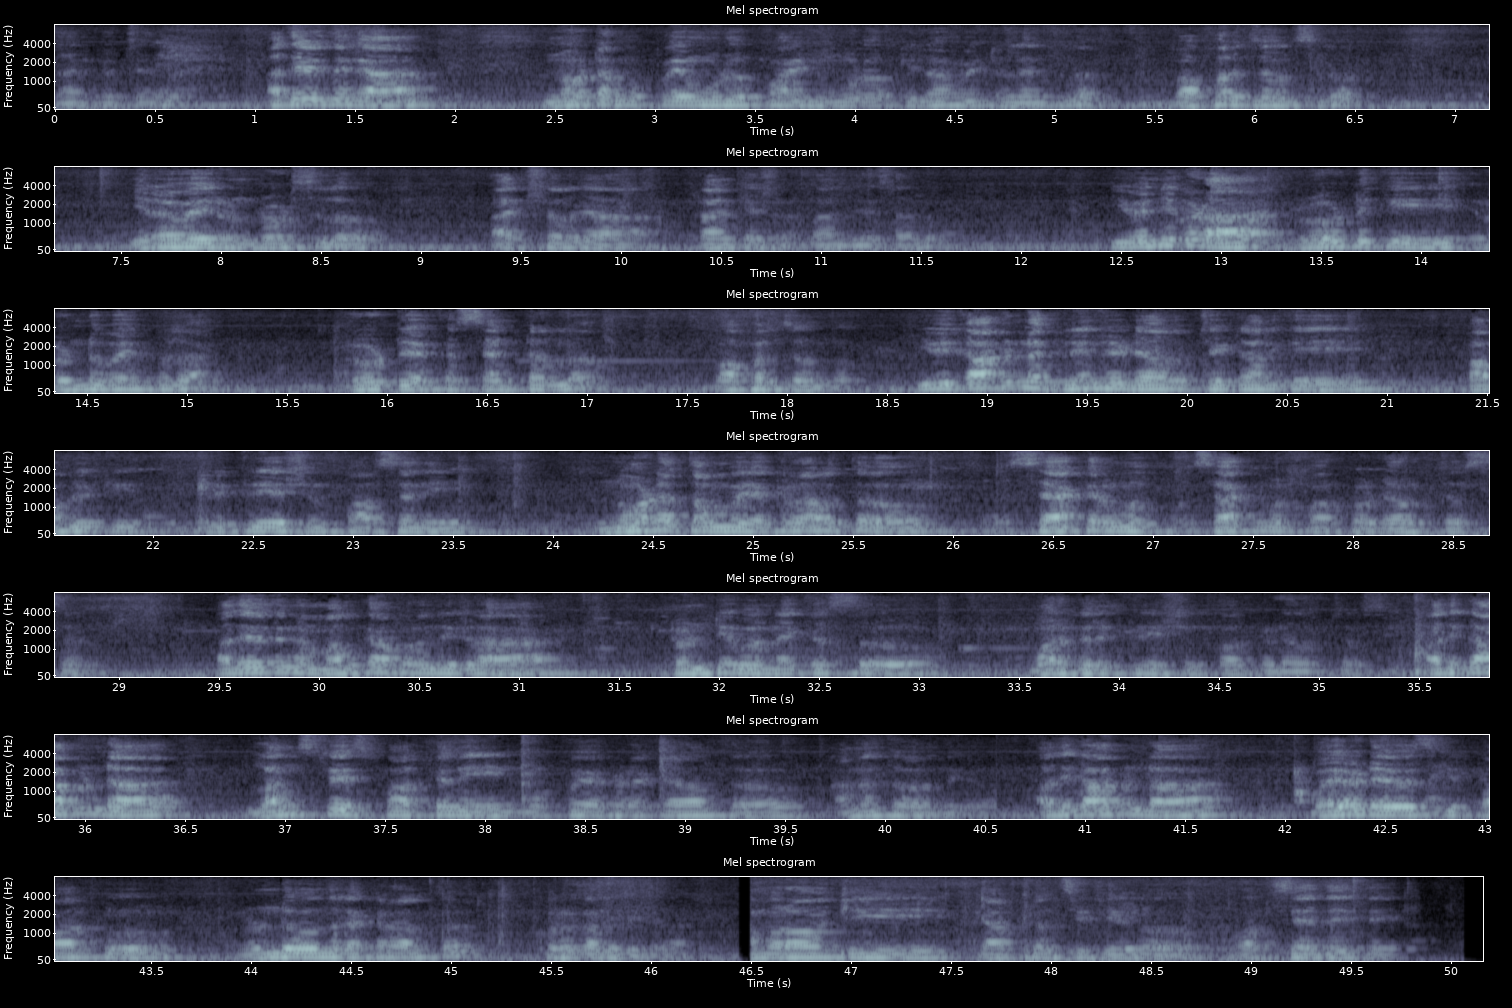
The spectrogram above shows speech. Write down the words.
దానికి వచ్చారు. అదేవిధంగా నూట ముప్పై మూడు పాయింట్ మూడు కిలోమీటర్ లెంత్లో బఫర్ జోన్స్లో ఇరవై రెండు రోడ్స్లో యాక్చువల్గా ప్లాంటేషన్ ప్లాన్ చేశారు. ఇవన్నీ కూడా రోడ్డుకి రెండు వైపులా రోడ్డు యొక్క సెంటర్లో బఫర్ జోన్లో ఇవి కాకుండా గ్రీనరీ డెవలప్ చేయడానికి పబ్లిక్ రిక్రియేషన్ పార్క్స్ అని నూట తొంభై ఎకరాలతో శాఖరమ శాఖమూర్ పార్క్ డెవలప్ చేస్తారు. అదేవిధంగా మల్కాపురం దగ్గర ట్వంటీ వన్ ఏకర్స్ మరొక రిక్రియేషన్ పార్క్ డెవలప్ చేస్తుంది అది కాకుండా లంగ్ స్పేస్ పార్క్ అని ముప్పై ఒకటి ఎకరాలతో అనంతవరం దగ్గర. అది కాకుండా బయోడైవర్సిటీ పార్కు రెండు వందల ఎకరాలతో కురగల దగ్గర. అమరావతి క్యాపిటల్ సిటీలో వర్క్స్ ఏదైతే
